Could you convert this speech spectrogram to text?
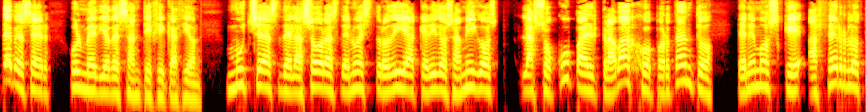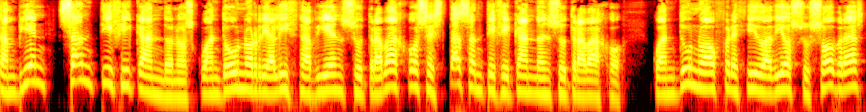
debe ser un medio de santificación. Muchas de las horas de nuestro día, queridos amigos, las ocupa el trabajo, por tanto, tenemos que hacerlo también santificándonos. Cuando uno realiza bien su trabajo, se está santificando en su trabajo. Cuando uno ha ofrecido a Dios sus obras,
